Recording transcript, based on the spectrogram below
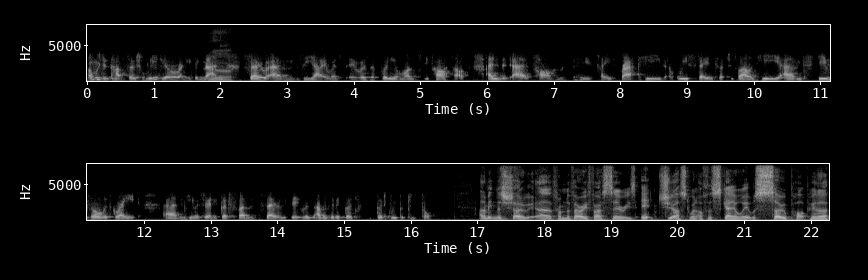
And we didn't have social media or anything then, Yeah. so um, so yeah, it was it was a brilliant one to be part of. And uh, Tom, who plays Brett, he we stay in touch as well, and he um, he was always great. Um, he was really good fun. So it was I was with a good good group of people. And I mean, the show uh, from the very first series, it just went off the scale. It was so popular.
